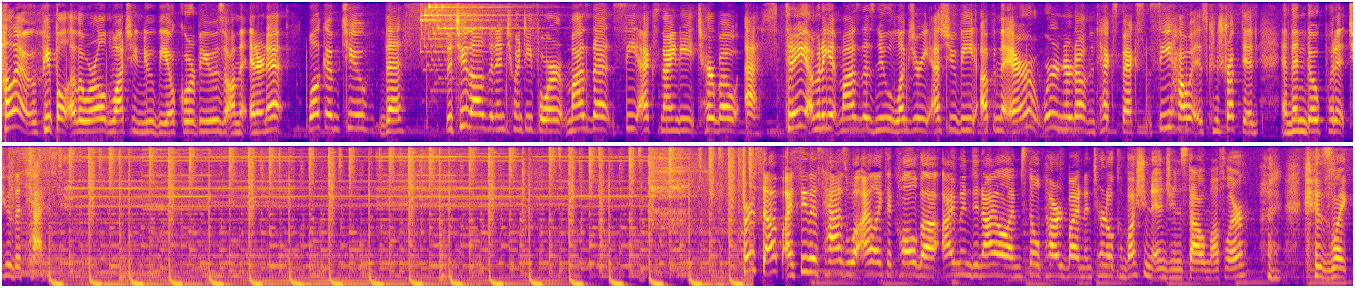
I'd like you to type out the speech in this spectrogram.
Hello, people of the world watching new vehicle reviews on the internet. Welcome to this, the 2024 Mazda CX-90 Turbo S. Today, I'm gonna get Mazda's new luxury SUV up in the air. We're gonna nerd out in the tech specs, see how it is constructed, and then go put it to the test. Up, I see this has what I like to call the I'm in denial, I'm still powered by an internal combustion engine style muffler. Cause like,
